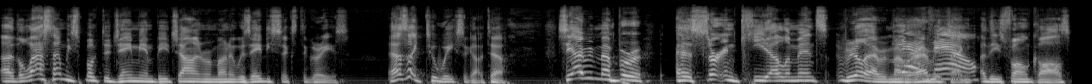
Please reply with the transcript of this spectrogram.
Uh, the last time we spoke to Jamie in Beech Island, Ramona, it was 86 degrees. That was like two weeks ago too. See, I remember uh, certain key elements. Really, I remember Yeah, everything now. of these phone calls.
